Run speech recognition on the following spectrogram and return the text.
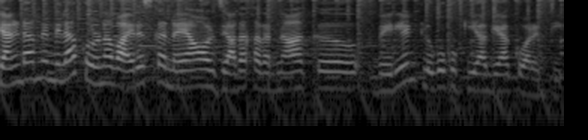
कनाडा में मिला कोरोना वायरस का नया और ज़्यादा खतरनाक वेरिएंट, लोगों को किया गया क्वारंटीन।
